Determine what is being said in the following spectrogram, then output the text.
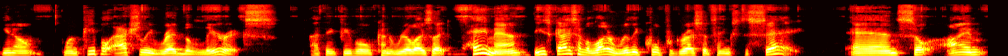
you know when people actually read the lyrics, I think people kind of realize like, hey, man, these guys have a lot of really cool progressive things to say. And so I'm,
